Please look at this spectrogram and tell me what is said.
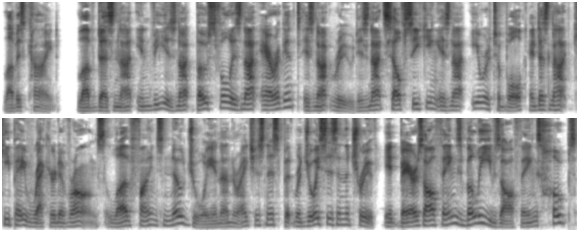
Love is kind. Love does not envy, is not boastful, is not arrogant, is not rude, is not self-seeking, is not irritable, and does not keep a record of wrongs. Love finds no joy in unrighteousness, but rejoices in the truth. It bears all things, believes all things, hopes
